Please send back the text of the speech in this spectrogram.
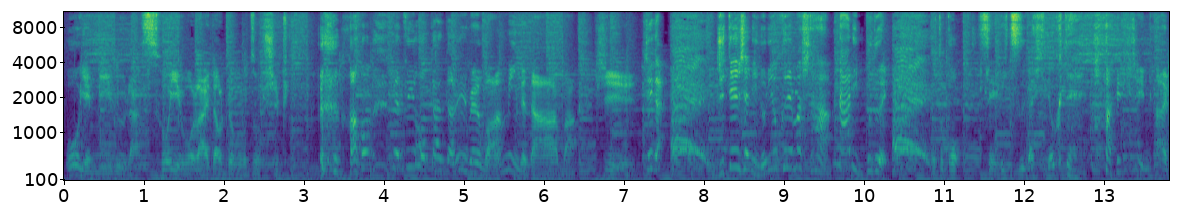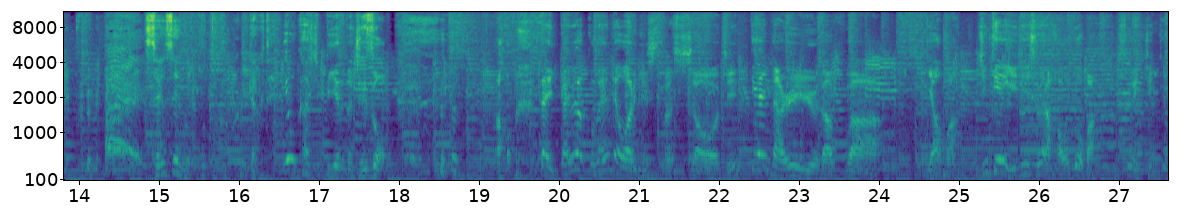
我也迷路了，所以我来到中国做视频。好，那最后看看日本网民的答案吧，是这个。自転車に乗り遅れました。哪里不对？男、生理痛がひどくて。还是哪里不对？先生の怒った顔が見たくて。又开始毕业了的节奏。好，第1回目はこの辺で終わりにしましょう。今天的日语的话，要吗？今天一定是为了好做吧。所以今天，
